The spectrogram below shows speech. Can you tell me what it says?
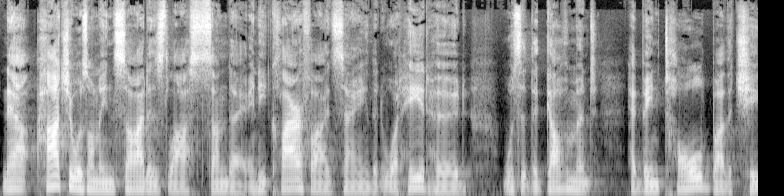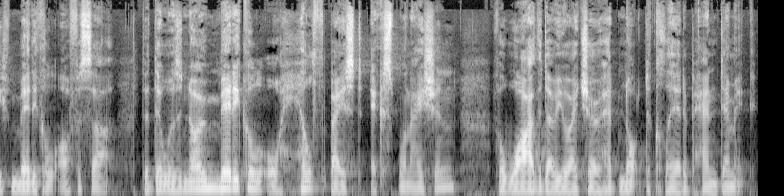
Now, Hartcher was on Insiders last Sunday and he clarified saying that what he had heard was that the government had been told by the chief medical officer that there was no medical or health based explanation for why the WHO had not declared a pandemic.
